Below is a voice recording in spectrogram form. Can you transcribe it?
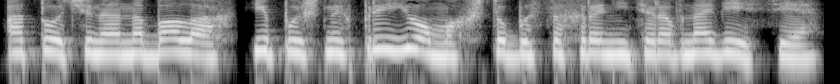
оточенное на балах и пышных приемах, чтобы сохранить равновесие.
